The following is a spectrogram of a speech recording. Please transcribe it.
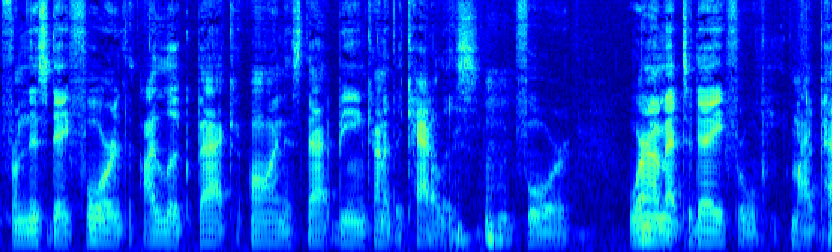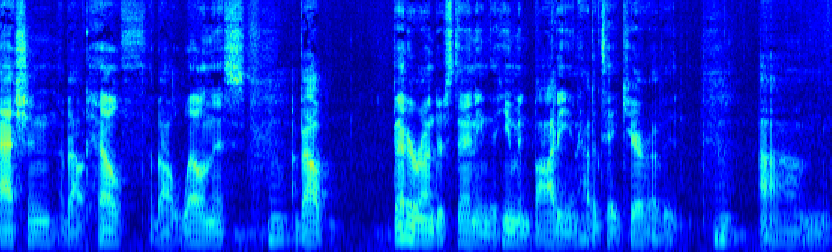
from this day forth I look back on as that being kind of the catalyst mm-hmm. for where I'm at today for my passion about health, about wellness, mm-hmm. about better understanding the human body and how to take care of it. Mm-hmm. Um,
